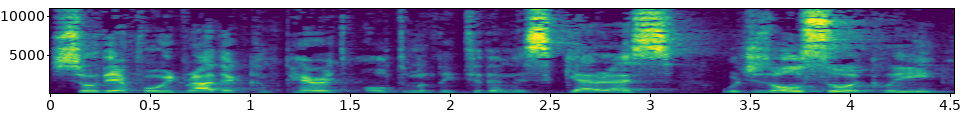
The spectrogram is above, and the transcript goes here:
So therefore, we'd rather compare it ultimately to the misgeres, which is also a kli,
